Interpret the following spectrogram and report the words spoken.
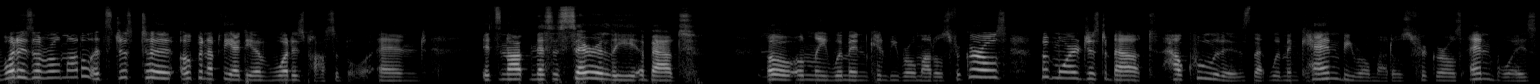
what is a role model, it's just to open up the idea of what is possible. And it's not necessarily about, oh, only women can be role models for girls, but more just about how cool it is that women can be role models for girls and boys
